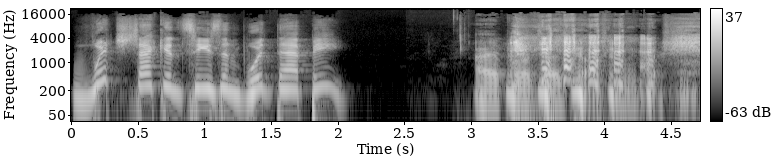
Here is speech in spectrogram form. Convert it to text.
Which second season would that be? I apologize for asking the question.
